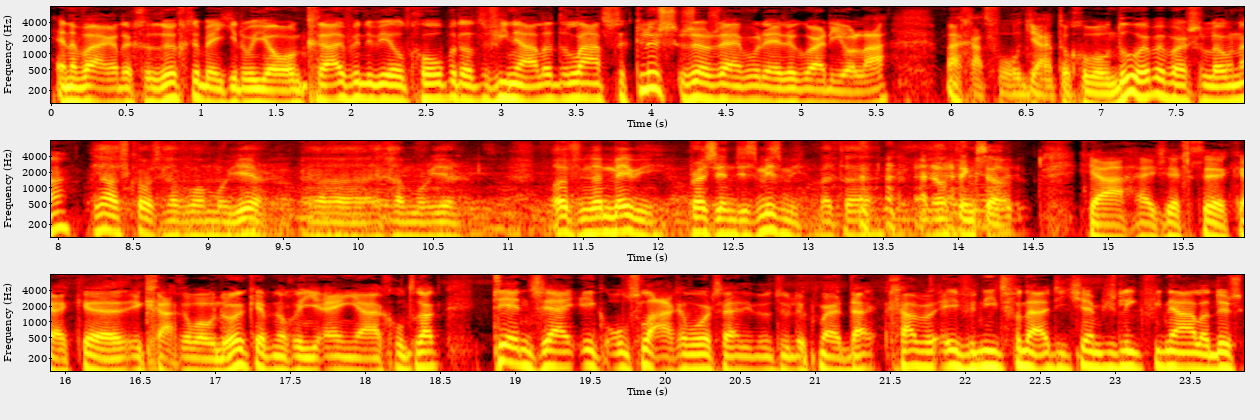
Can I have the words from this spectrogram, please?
En dan waren er geruchten, een beetje door Johan Cruijff in de wereld geholpen... dat de finale de laatste klus zou zijn voor deze Guardiola. Maar hij gaat volgend jaar toch gewoon door bij Barcelona? Ja, yeah, of course. I have one more year. Uh, I have more year. Of maybe president dismiss me, but uh... I don't think so. Ja, hij zegt, uh, kijk, uh, ik ga gewoon door. Ik heb nog een één jaar contract. Tenzij ik ontslagen word, zei hij natuurlijk. Maar daar gaan we even niet vanuit, die Champions League finale. Dus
